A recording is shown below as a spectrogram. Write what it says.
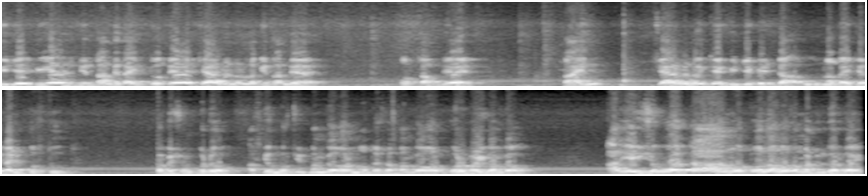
বিজেপি দুদিন তাদের দায়িত্ব দেয় চেয়ারম্যানের লাগে তাদের প্রস্তাব দেয়। তাই চেয়ারম্যান হইতে বিজেপির দায়িত্বে তাই প্রস্তুত। তবে সংকট আজকে মসজিদ ভাঙ্গাওয়ার, মাদ্রাসা ভাঙ্গাওয়ার গড়বাড়ি ভাঙ্গাও। আর এই সময় তান অত লালক আমার দিলবার ভাই।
